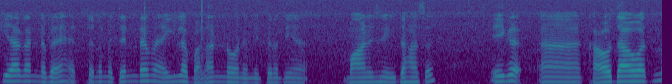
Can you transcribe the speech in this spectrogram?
කියා ගන්න බෑ. ඇත්තට මෙතෙන්ටම ඇවිල්ලා බලන්න ඕනේ මෙතන තියෙන මානසික නිදහස. ඒක කවදාවත්ම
